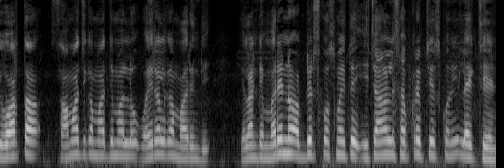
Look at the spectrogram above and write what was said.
ఈ వార్త సామాజిక మాధ్యమాల్లో వైరల్గా మారింది. ఇలాంటి మరెన్నో అప్డేట్స్ కోసం అయితే ఈ ఛానల్ని సబ్స్క్రైబ్ చేసుకొని లైక్ చేయండి.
